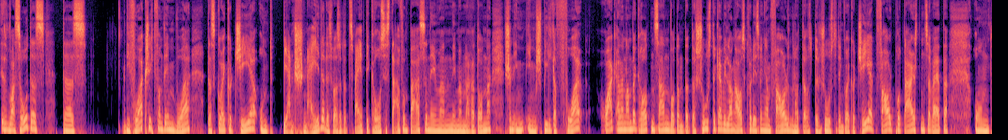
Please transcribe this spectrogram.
es war so, dass, dass die Vorgeschichte von dem war, dass Goicochea und Bernd Schneider, das war also der zweite große Star von Barca neben, neben Maradona, schon im, im Spiel davor arg aneinander geraten sind, wo dann der, der Schuster, glaube ich, lang ausgefallen ist wegen einem Foul und dann hat der, der Schuster den Goicochea gefoult, brutalst und so weiter. Und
